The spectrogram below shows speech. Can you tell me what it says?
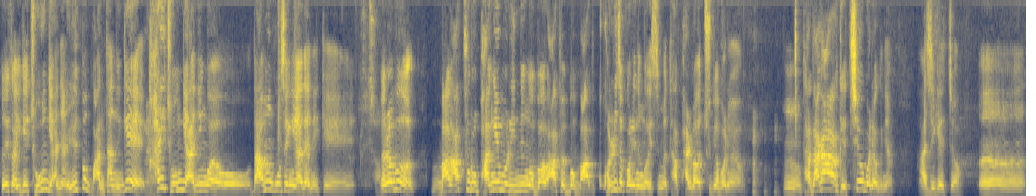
그러니까 이게 좋은 게 아니야. 일복 많다는 게 네. 칼이 좋은 게 아닌 거예요. 남은 고생해야 되니까. 그쵸. 여러분, 막 앞으로 방해물 있는 거, 뭐, 앞에 뭐, 막 걸리적거리는 거 있으면 다 밟아 죽여버려요. 응, 다 나가! 그 치워버려, 그냥. 아시겠죠? 어,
